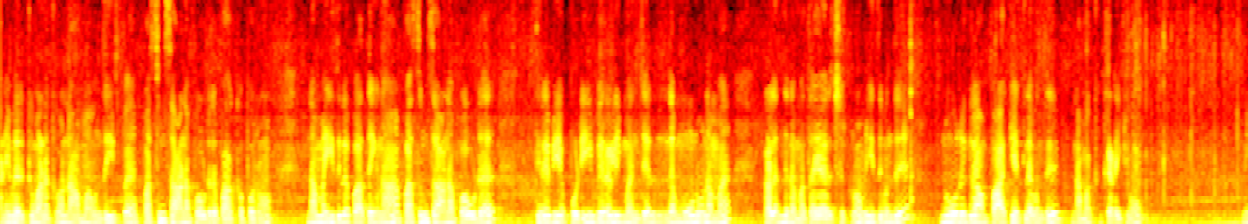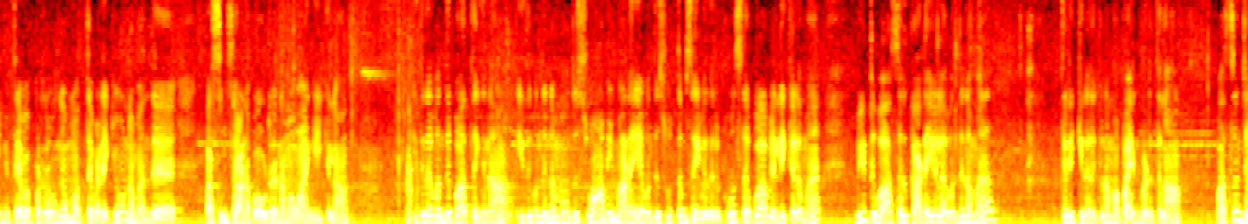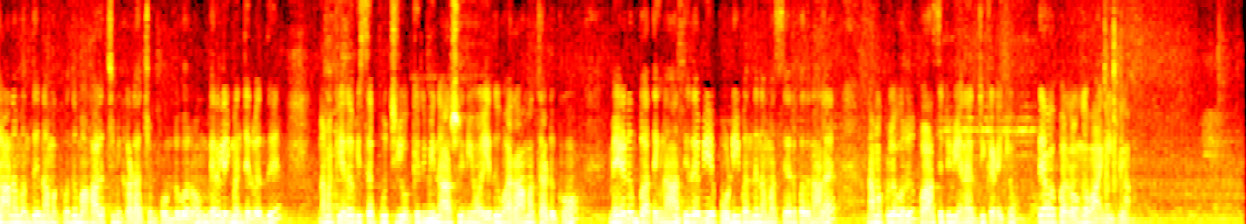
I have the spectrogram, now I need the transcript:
அனைவருக்கும் வணக்கம். நாம் வந்து இப்போ பசும் சாண பவுடரை பார்க்க போகிறோம் நம்ம இதில் பார்த்தீங்கன்னா பசும் சாண பவுடர் திரவிய பொடி விரலி மஞ்சள் இந்த மூணும் நம்ம கலந்து நம்ம தயாரிச்சிருக்கிறோம். இது வந்து நூறு கிராம் பாக்கெட்டில் வந்து நமக்கு கிடைக்கும். நீங்கள் தேவைப்படுறவங்க மொத்த விலைக்கும் நம்ம அந்த பசும் சாண பவுடரை நம்ம வாங்கிக்கலாம். இதில் வந்து பார்த்தீங்கன்னா இது வந்து நம்ம வந்து சுவாமி மனையை வந்து சுத்தம் செய்வதற்கும் செவ்வாய் வெள்ளிக்கிழமை வீட்டு வாசல் கடைகளை வந்து நம்ம தெளிக்கிறதுக்கு நம்ம பயன்படுத்தலாம். பசுஞ்சாணம் வந்து நமக்கு வந்து மகாலட்சுமி கடாட்சம் கொண்டு வரும். விரலி மஞ்சள் வந்து நமக்கு ஏதோ விசப்பூச்சியோ கிருமி நாசினியோ எதுவும் வராமல் தடுக்கும். மேலும் பார்த்தீங்கன்னா திரவிய பொடி வந்து நம்ம சேர்ப்பதனால நமக்குள்ளே ஒரு பாசிட்டிவ் எனர்ஜி கிடைக்கும். தேவைப்படுறவங்க வாங்கிக்கலாம்.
